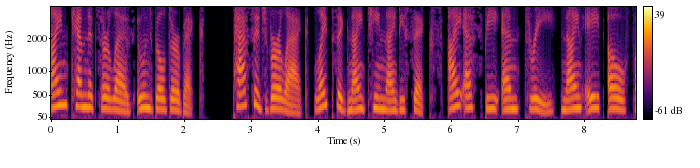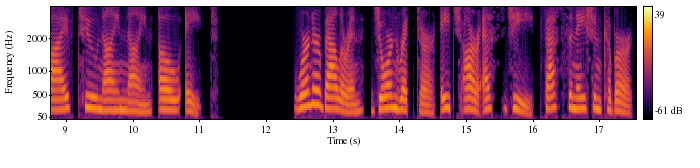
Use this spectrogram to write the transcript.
Ein Chemnitzer Les und Bilderbuch. Passage Verlag, Leipzig 1996, ISBN 3-98052990-8. Werner Ballerin, Jorn Richter, HRSG, Fascination Kaßberg.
